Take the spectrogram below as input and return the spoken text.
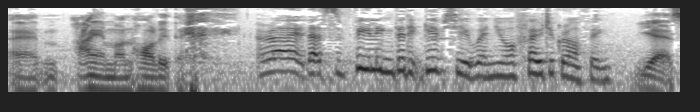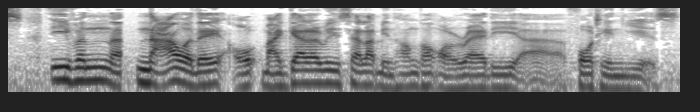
um, I am on holiday. All right, that's the feeling that it gives you when you're photographing. Yes, even uh, nowadays, my gallery set up in Hong Kong already uh, 14 years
